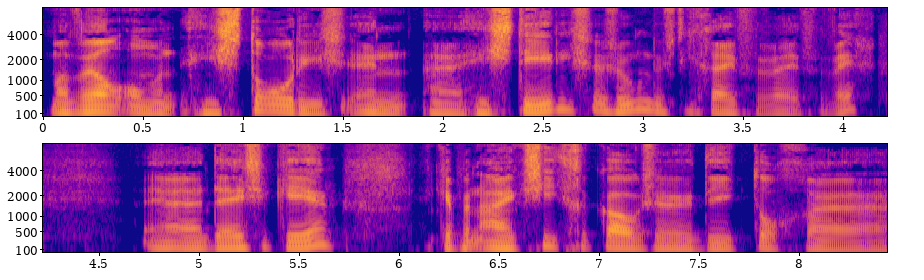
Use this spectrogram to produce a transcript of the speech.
maar wel om een historisch en eh, hysterisch seizoen. Dus die geven we even weg eh, deze keer. Ik heb een Ajax gekozen die ik toch, eh,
